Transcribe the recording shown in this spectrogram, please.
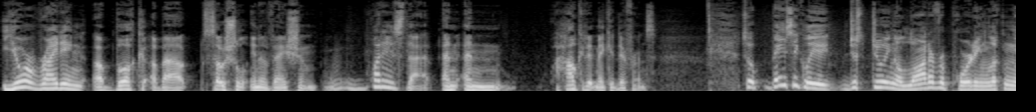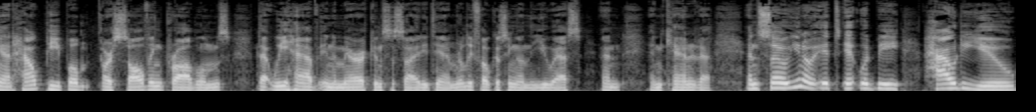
You're writing a book about social innovation. What is that, and and how could it make a difference? So basically, just doing a lot of reporting, looking at how people are solving problems that we have in American society today. I'm really focusing on the U.S. and and Canada. And so, you know, it it would be how do you,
